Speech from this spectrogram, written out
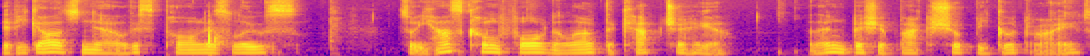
if he guards now, this pawn is loose. So he has come forward and allowed the capture here. And then bishop back should be good, right?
